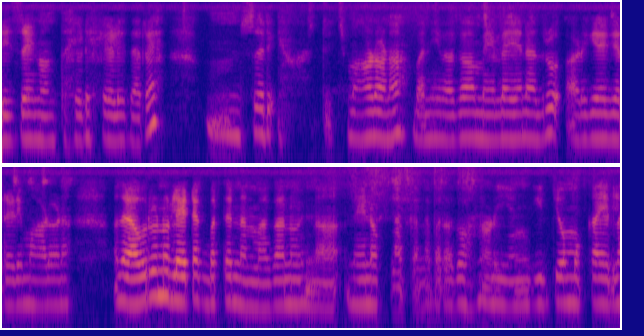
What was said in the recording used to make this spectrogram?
ಡಿಸೈನು ಅಂತ ಹೇಳಿ ಹೇಳಿದ್ದಾರೆ ಸರಿ ಸ್ಟಿಚ್ ಮಾಡೋಣ. ಬನ್ನಿ ಇವಾಗ. ಮೇಲೆ ಏನಾದರೂ ಅಡುಗೆಗೆ ರೆಡಿ ಮಾಡೋಣ. ಅಂದರೆ ಅವರೂ ಲೇಟಾಗಿ ಬರ್ತಾರೆ ನನ್ನ ಮಗನೂ ಇನ್ನು ನೈನ್ ಓ ಕ್ಲಾಕಲ್ಲ ಬರೋದು. ನೋಡಿ ಹೆಂಗಿದ್ಯೋ ಮುಖ ಎಲ್ಲ.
